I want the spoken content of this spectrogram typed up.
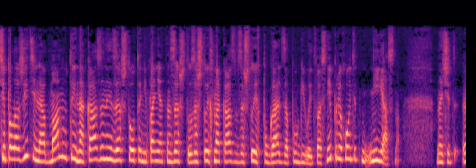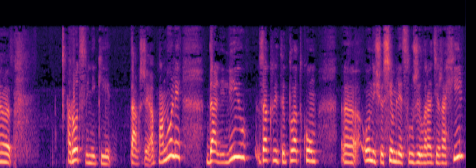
Все положительно обманутые, наказанные за что-то, непонятно за что, за что их наказывают, за что их пугают, запугивают. Во сне приходит, неясно. Значит, э, родственники также обманули, дали Лию, закрытый платком, э, он еще 7 лет служил ради Рахиль.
